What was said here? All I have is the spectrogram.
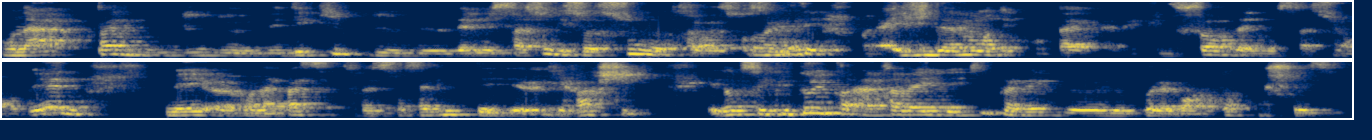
on n'a pas d'équipe d'administration qui soit sous notre responsabilité. On a évidemment des contacts avec une forme d'administration européenne, mais on n'a pas cette responsabilité hiérarchique. Et donc, c'est plutôt un travail d'équipe avec le, collaborateur qu'on choisit.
